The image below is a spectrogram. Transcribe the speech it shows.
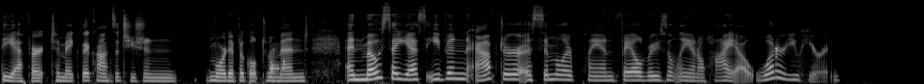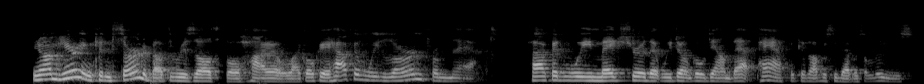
the effort to make the constitution more difficult to amend. And most say yes, even after a similar plan failed recently in Ohio. What are you hearing? You know, I'm hearing concern about the results of Ohio. Like, okay, how can we learn from that? How can we make sure that we don't go down that path? Because obviously that was a lose.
